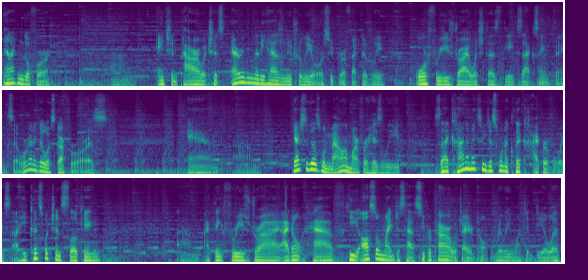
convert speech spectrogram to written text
And I can go for Ancient Power, which hits everything that he has neutrally or super effectively, or Freeze Dry, which does the exact same thing. So we're going to go with Scarf Aurorus. And um, he actually goes with Malamar for his lead. So that kind of makes me just want to click Hyper Voice. Uh, he could switch in Slowking. Um, I think Freeze Dry. I don't have... He also might just have Superpower, which I don't really want to deal with.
